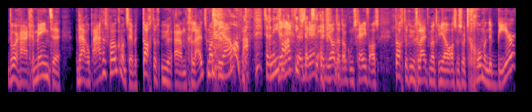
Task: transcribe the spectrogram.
door haar gemeente daarop aangesproken, want ze hebben 80 uur aan geluidsmateriaal. Oh, nou, ze hebben in ieder geval actief seksleven. die had dat ook omschreven als 80 uur geluidsmateriaal als een soort grommende beer.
